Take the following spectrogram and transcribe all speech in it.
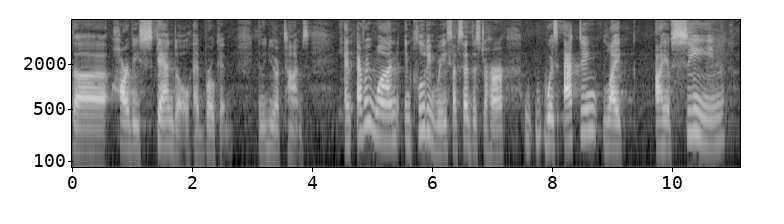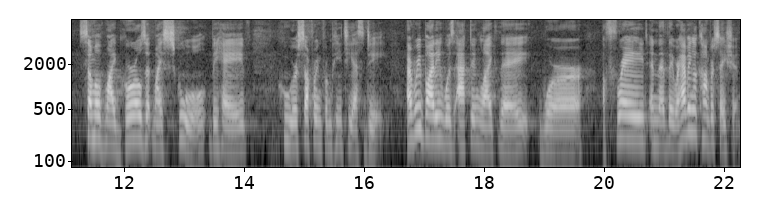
the Harvey scandal had broken in the New York Times. And everyone, including Reese, I've said this to her, was acting like I have seen some of my girls at my school behave who were suffering from PTSD. Everybody was acting like they were afraid and that they were having a conversation.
